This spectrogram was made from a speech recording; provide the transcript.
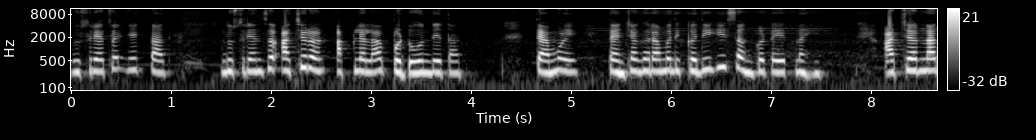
दुसऱ्याचं ऐकतात दुसऱ्यांचं आचरण आपल्याला पटवून देतात. त्यामुळे त्यांच्या घरामध्ये कधीही संकट येत नाही. आचरणात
